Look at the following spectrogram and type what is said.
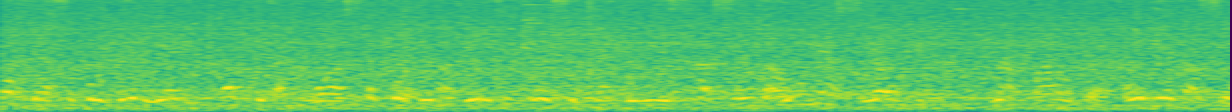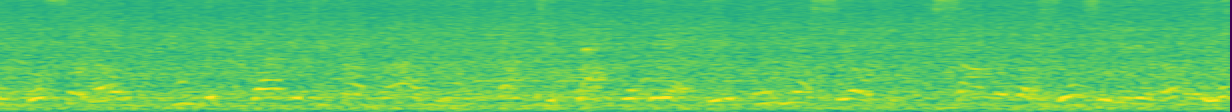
converso com Daniele Ponte da Costa, coordenador de curso de administração da Unicelv. Na pauta, orientação profissional do mercado de trabalho. Bate-papo EAD Unicelv, sábado às 11h30 da manhã,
